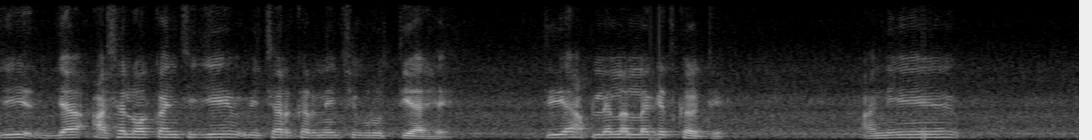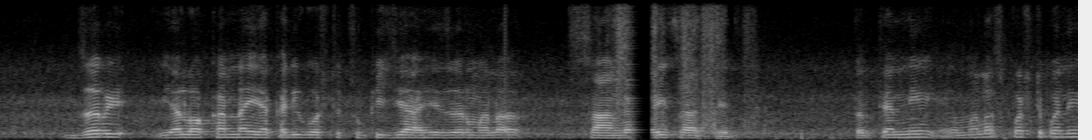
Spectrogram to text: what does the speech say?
जी ज्या अशा लोकांची जी विचार करण्याची वृत्ती आहे ती आपल्याला लगेच कळते. आणि जर या लोकांना एखादी गोष्ट चुकीची आहे जर मला सांगायचं असेल तर त्यांनी मला स्पष्टपणे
